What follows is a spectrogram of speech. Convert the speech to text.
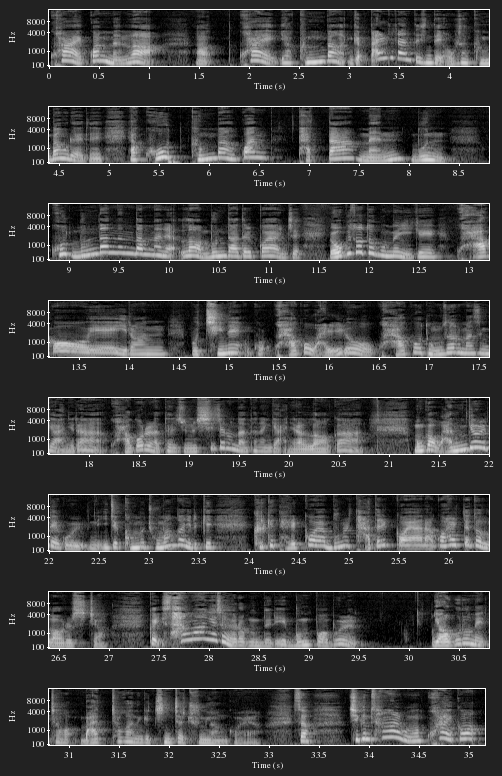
콰이, 꽈면了. 아, 콰이, 야, 금방. 그러니까 빨리란 뜻인데 여기서는 금방으로 해야 돼. 야, 곧, 금방, 꽈, 닫다, 면, 문. 곧 문 닫는단 말이야. 문 닫을 거야. 이제 여기서도 보면 이게 과거의 이런 뭐 진행, 과거 완료, 과거 동사로만 쓴 게 아니라 과거를 나타내주는 시제로 나타낸 게 아니라 러가 뭔가 완결되고 이제 조만간 이렇게 그렇게 될 거야. 문을 닫을 거야. 라고 할 때도 러를 쓰죠. 그러니까 상황에서 여러분들이 문법을 역으로 맞춰, 맞춰가는 게 진짜 중요한 거예요. 그래서 지금 상황을 보면 콰이거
